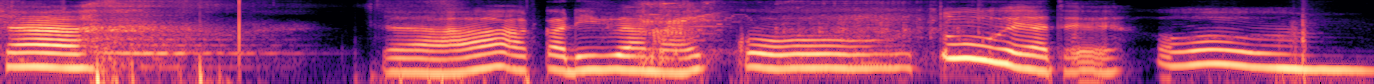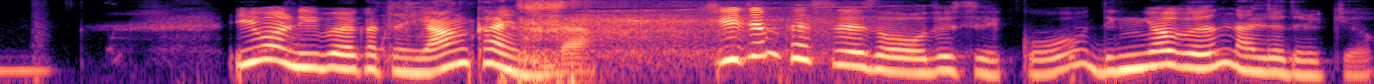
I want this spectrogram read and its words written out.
자, 자, 아까 리뷰 하나 했고, 또 해야 돼. 어. 이번 리뷰할 같은 양카입니다. 시즌 패스에서 얻을 수 있고, 능력은 알려드릴게요.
